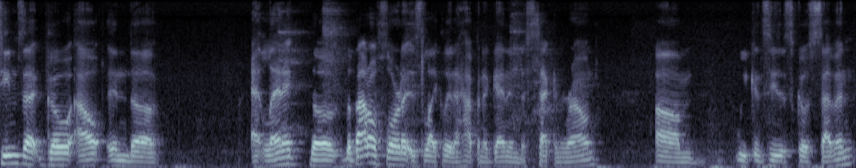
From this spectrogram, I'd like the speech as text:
teams that go out in the Atlantic, the the Battle of Florida is likely to happen again in the second round. Um, we can see this go seven,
